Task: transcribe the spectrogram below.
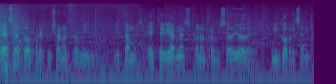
Gracias a todos por escuchar nuestro mini. Y estamos este viernes con otro episodio de Nico Presenta.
